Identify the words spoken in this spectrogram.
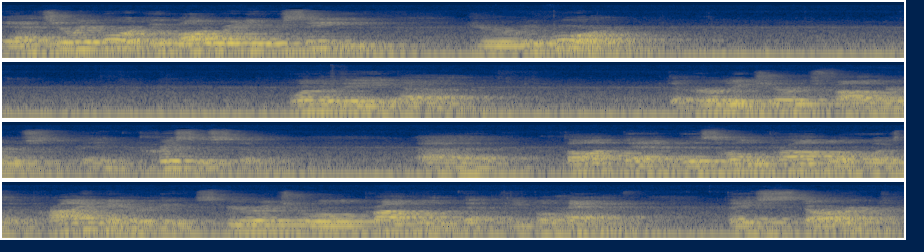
That's your reward. You already received your reward. One of the, uh, the early church fathers named Chrysostom uh, thought that this whole problem was the primary spiritual problem that people have. They start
